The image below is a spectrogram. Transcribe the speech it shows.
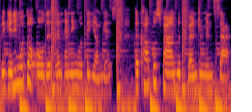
beginning with the oldest and ending with the youngest. The cup was found with Benjamin's sack.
